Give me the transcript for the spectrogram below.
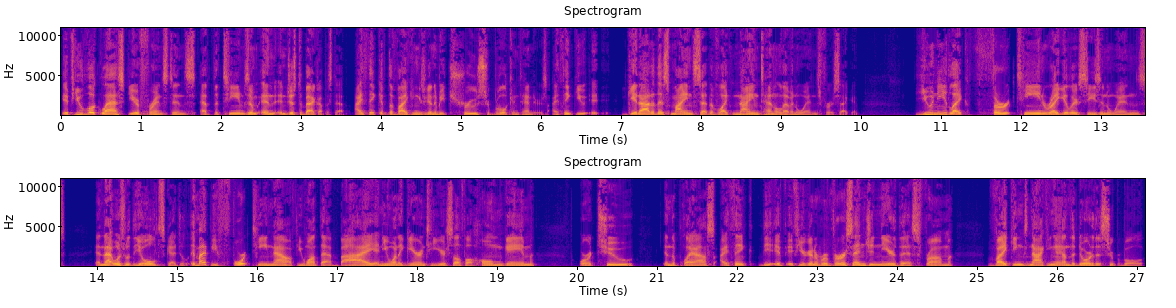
if you look last year, for instance, at the teams, and, and, and just to back up a step, I think if the Vikings are going to be true Super Bowl contenders, I think you eh, get out of this mindset of like 9, 10, 11 wins for a second. You need like 13 regular season wins, and that was with the old schedule. It might be 14 now if you want that bye and you want to guarantee yourself a home game or two in the playoffs. I think the, if, if you're going to reverse engineer this from Vikings knocking on the door to the Super Bowl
